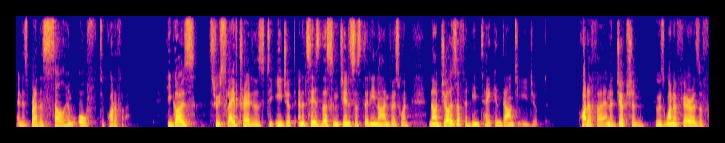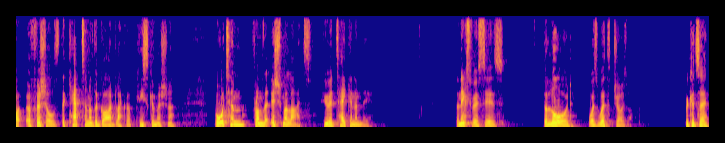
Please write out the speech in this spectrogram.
and his brothers sell him off to Potiphar. He goes through slave traders to Egypt, and it says this in Genesis 39, verse 1. Now Joseph had been taken down to Egypt. Potiphar, an Egyptian, who was one of Pharaoh's officials, the captain of the guard, like the police commissioner, brought him from the Ishmaelites who had taken him there. The next verse says, The Lord was with Joseph. We could say,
